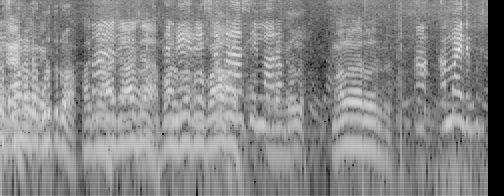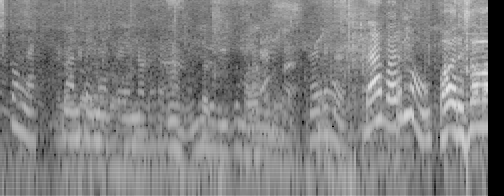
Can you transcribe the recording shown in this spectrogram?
ஃபோன் கிட்ட கொடுத்துட்டு வா. ராசி மரம். ஆ, அம்மா இதை பிடிச்சுக்கோங்க. நான் போய் நடுறேன் என்னோட ராசி. தா வரணும். பா ரிஷபா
